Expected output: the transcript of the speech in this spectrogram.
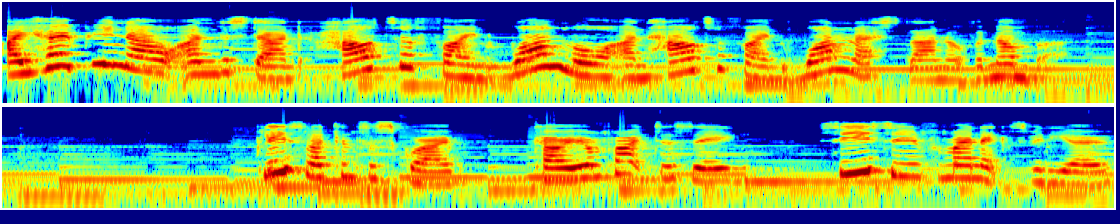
I hope you now understand how to find one more and how to find one less than of a number. Please like and subscribe. Carry on practicing. See you soon for my next video.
